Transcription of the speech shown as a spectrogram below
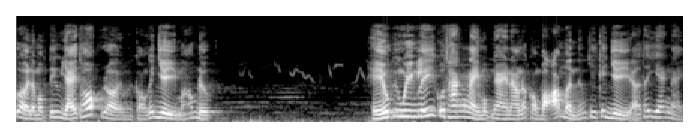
rồi là mục tiêu giải thoát rồi, còn cái gì mà không được? Hiểu cái nguyên lý của thân này một ngày nào nó còn bỏ mình, không chứ cái gì ở thế gian này?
